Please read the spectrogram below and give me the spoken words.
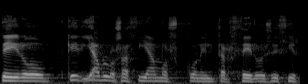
pero ¿qué diablos hacíamos con el tercero? Es decir,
